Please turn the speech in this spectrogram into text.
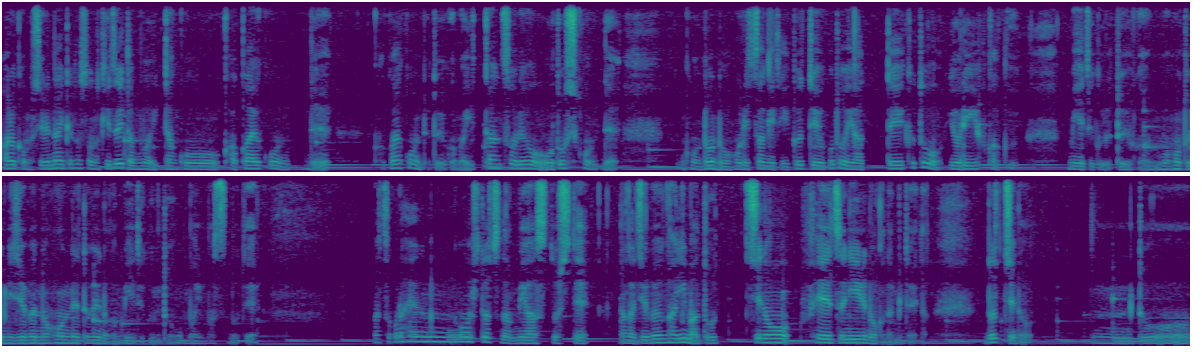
あるかもしれないけどその気づいたものを一旦こう抱え込んで抱え込んでというか、まあ、一旦それを落とし込んでこうどんどん掘り下げていくっていうことをやっていくとより深く見えてくるというかもう本当に自分の本音というのが見えてくると思いますので。まあ、そこら辺を一つの目安としてなんか自分が今どっちのフェーズにいるのかなみたいなどっちのうんと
